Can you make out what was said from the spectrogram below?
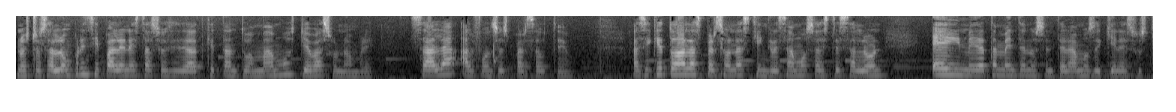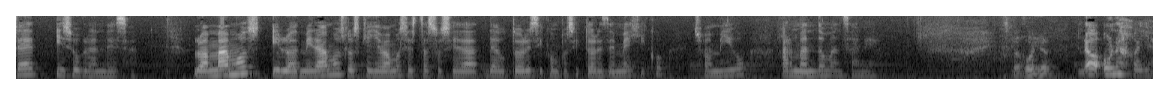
Nuestro salón principal en esta sociedad que tanto amamos lleva su nombre. Sala Alfonso Esparza Así que todas las personas que ingresamos a este salón e inmediatamente nos enteramos de quién es usted y su grandeza. Lo amamos y lo admiramos los que llevamos esta sociedad de autores y compositores de México, su amigo Armando Manzanero. Una joya. No, una joya.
